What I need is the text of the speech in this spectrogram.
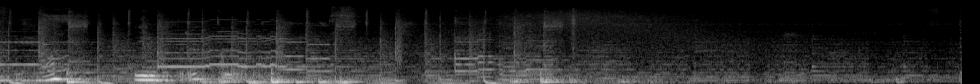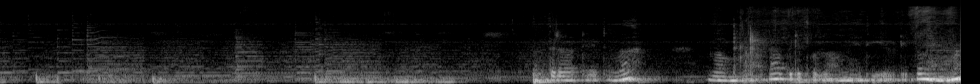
අපි එහෙනම් තීරු හතර අලව මේ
